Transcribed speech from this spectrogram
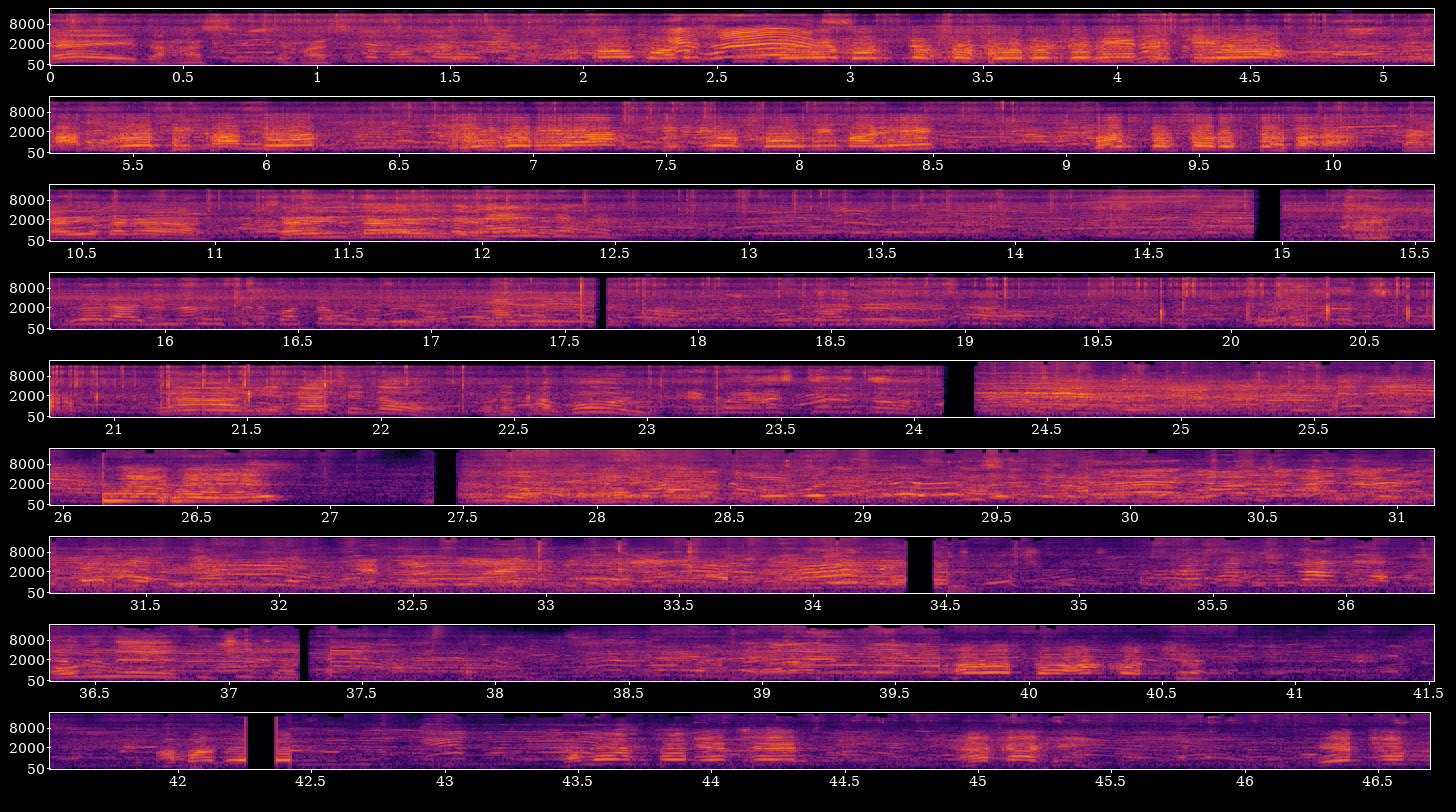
এই তো হাসি হাসিটা বন্ধ হয়ে না প্রথম দে মন্তেশ্বর সৌদন দেবী দ্বিতীয় আশ্রতি খাতুন রুইগড়িয়া তৃতীয় সৌমি মালিক মন্তেশ্বর উত্তরপাড়া। টাকা দিয়ে টাকা। স্যার টাকা বলছি না এটা আছে তো ওটা থাকুন। অরুণী কিছু খরচ বহন করছেন। আমাদের সমস্ত গেছেন একাকি। এর জন্য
